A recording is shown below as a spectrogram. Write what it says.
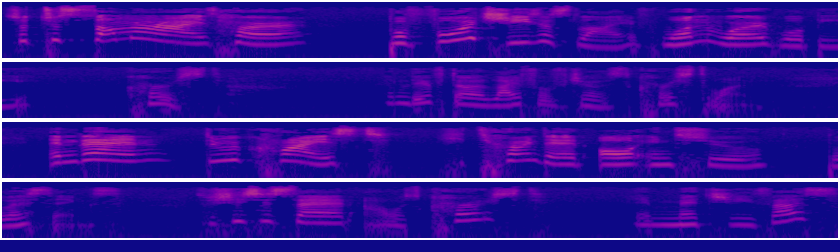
So to summarize her, before Jesus' life, one word will be cursed. I lived a life of just cursed one. And then through Christ, he turned it all into blessings. So she just said, I was cursed. I met Jesus.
